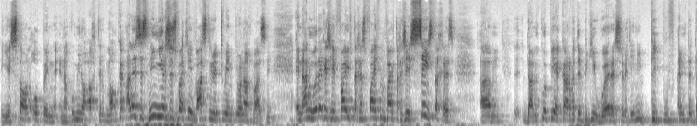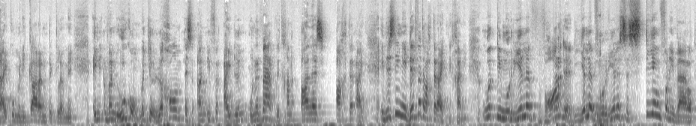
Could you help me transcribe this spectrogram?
en jy staan op en en dan kom jy nou agter, maar okay, alles is nie meer soos wat jy was toe jy 22 was nie. En dan hoor ek as jy 50 is, 55, as jy 60 is, um dan koop jy 'n kar wat 'n bietjie hoër is sodat jy nie diep hoef in te duik om in die kar in te klim nie. En want hoekom? Want jou liggaam is aan die verydeling onderwerp. Dit gaan alles agteruit. En dis nie net dit wat agteruit nie gaan nie. Ook die morele waarde, die hele morele stelsel van die wêreld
